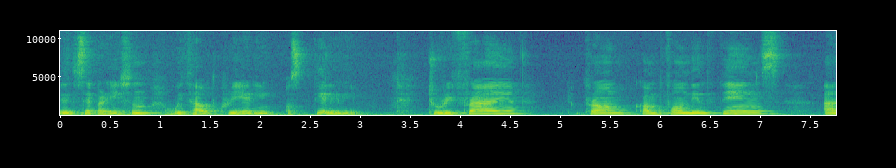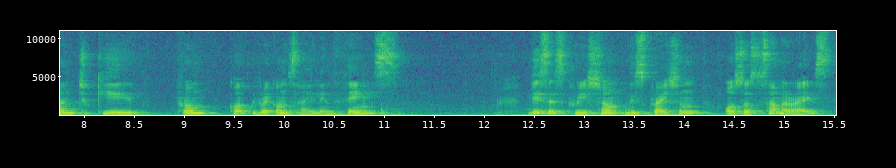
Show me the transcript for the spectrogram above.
uh, separation without creating hostility, to refrain from confounding things and to keep from reconciling things. This description, description also summarizes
